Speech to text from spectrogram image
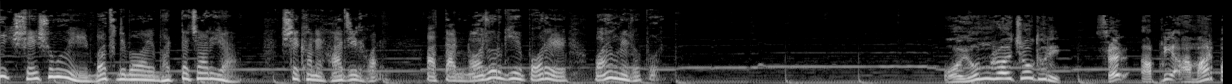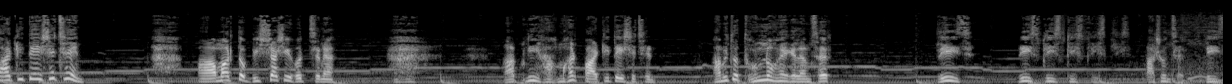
ঠিক সেই সময়ে বার্থডে বয় ভট্টাচার্যা সেখানে হাজির হয় আর তার নজর গিয়ে পড়ে অয়নের উপর। অয়ন রয় চৌধুরী স্যার আপনি আমার পার্টিতে এসেছেন? আমার তো বিশ্বাসই হচ্ছে না। আপনি আমার পার্টিতে এসেছেন। আমি তো ধন্য হয়ে গেলাম sir. Please please please please please please আসুন স্যার প্লিজ।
